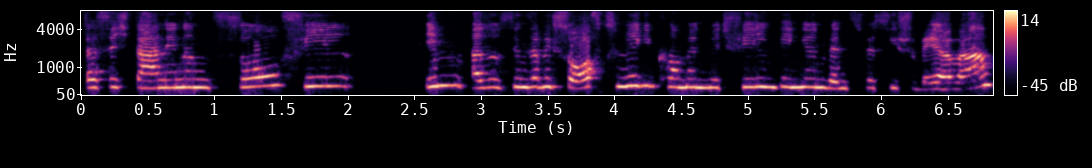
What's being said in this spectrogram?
dass ich dann ihnen so viel, im, also sind sie nicht so oft zu mir gekommen mit vielen Dingen, wenn es für sie schwer war.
